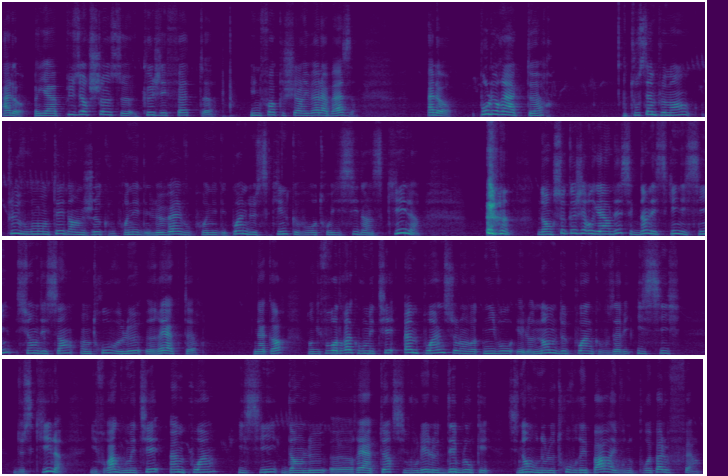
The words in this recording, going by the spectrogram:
Alors, il y a plusieurs choses que j'ai faites une fois que je suis arrivée à la base. Alors, pour le réacteur, tout simplement, plus vous montez dans le jeu, que vous prenez des levels, vous prenez des points de skill que vous retrouvez ici dans skill. Donc, ce que j'ai regardé, c'est que dans les skins ici, si on descend, on trouve le réacteur. D'accord? Donc, il faudra que vous mettiez un point selon votre niveau et le nombre de points que vous avez ici de skill. Il faudra que vous mettiez un point ici dans le euh, réacteur si vous voulez le débloquer. Sinon, vous ne le trouverez pas et vous ne pourrez pas le faire.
